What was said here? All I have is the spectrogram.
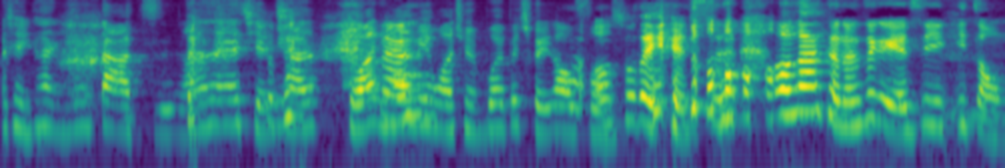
而且你看你那么大只，然后他在前面，他躲在你后面，完全不会被吹到风。我说的也是，哦，那可能这个也是一一种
